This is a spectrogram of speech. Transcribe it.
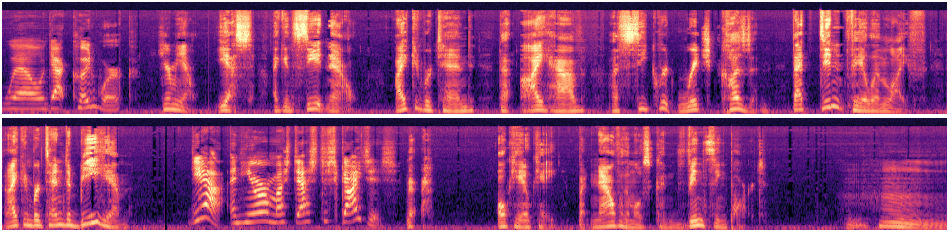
Well, that could work. Hear me out. Yes, I can see it now. I can pretend that I have a secret rich cousin that didn't fail in life, and I can pretend to be him. Yeah, and here are mustache disguises. Okay, okay, but now for the most convincing part. Hmm.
